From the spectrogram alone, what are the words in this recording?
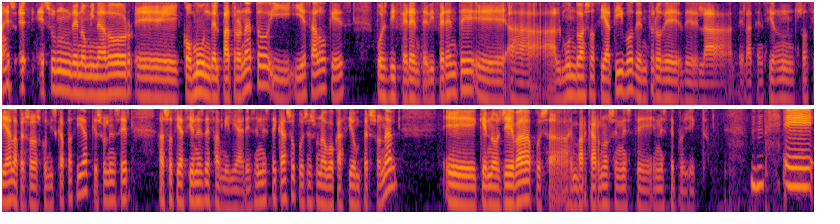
una- Es, es- es un denominador eh, común del patronato y, y es algo que es pues diferente, diferente eh, a- al mundo asociativo dentro de, la, de la atención social a personas con discapacidad, que suelen ser asociaciones de familiares. En este caso, pues es una vocación personal eh, que nos lleva pues a embarcarnos en este en este proyecto. Eh,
